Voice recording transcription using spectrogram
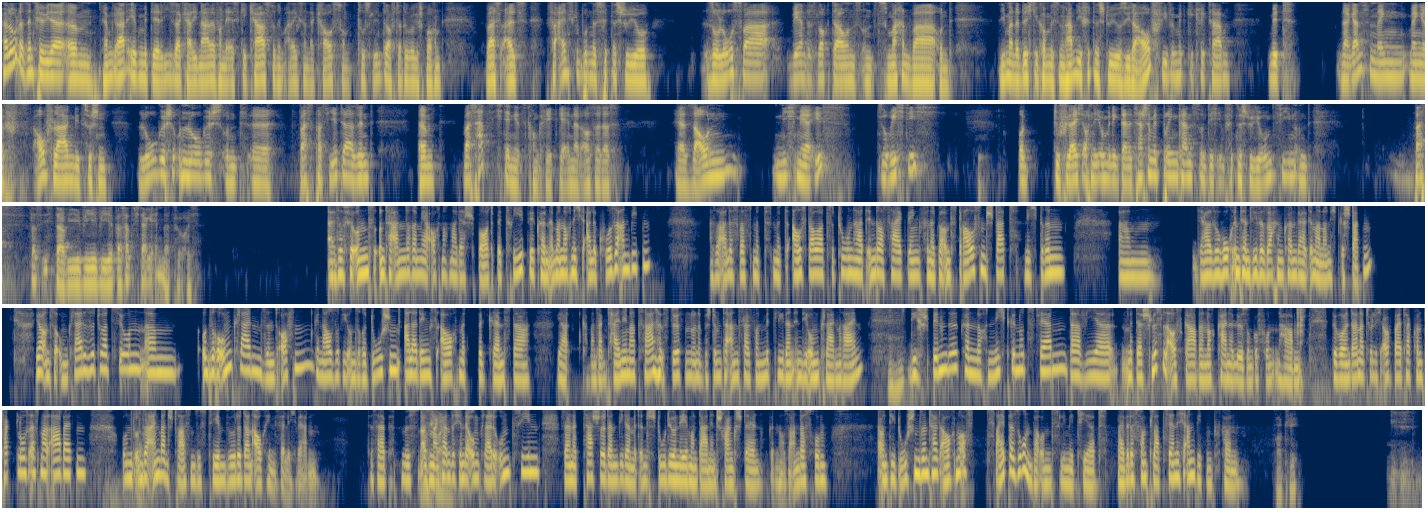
Hallo, da sind wir wieder. Ähm, wir haben gerade eben mit der Lisa Kardinale von der SG Cast und dem Alexander Kraus vom TUS Lindorf darüber gesprochen, was als vereinsgebundenes Fitnessstudio so los war während des Lockdowns und zu machen war und wie man da durchgekommen ist. Nun haben die Fitnessstudios wieder auf, wie wir mitgekriegt haben, mit einer ganzen Menge, Menge Auflagen, die zwischen logisch, unlogisch und äh, was passiert da sind. Ähm, was hat sich denn jetzt konkret geändert, außer dass Herr Saun nicht mehr ist, so richtig, und du vielleicht auch nicht unbedingt deine Tasche mitbringen kannst und dich im Fitnessstudio umziehen und was, was ist da? Wie, wie, wie, was hat sich da geändert für euch? Also für uns unter anderem ja auch nochmal der Sportbetrieb. Wir können immer noch nicht alle Kurse anbieten. Also alles, was mit, mit Ausdauer zu tun hat, Indoor Cycling, findet bei uns draußen statt, nicht drin. Ähm, ja, also hochintensive Sachen können wir halt immer noch nicht gestatten. Ja, und zur Umkleidesituation ähm, Unsere Umkleiden sind offen, genauso wie unsere Duschen, allerdings auch mit begrenzter, ja, kann man sagen, Teilnehmerzahl. Es dürfen nur eine bestimmte Anzahl von Mitgliedern in die Umkleiden rein. Mhm. Die Spinde können noch nicht genutzt werden, da wir mit der Schlüsselausgabe noch keine Lösung gefunden haben. Wir wollen da natürlich auch weiter kontaktlos erstmal arbeiten und unser Einbahnstraßensystem würde dann auch hinfällig werden. Deshalb müssen, also man kann sich in der Umkleide umziehen, seine Tasche dann wieder mit ins Studio nehmen und da in den Schrank stellen. Genauso andersrum. Und die Duschen sind halt auch nur auf zwei Personen bei uns limitiert, weil wir das vom Platz her nicht anbieten können. Okay.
